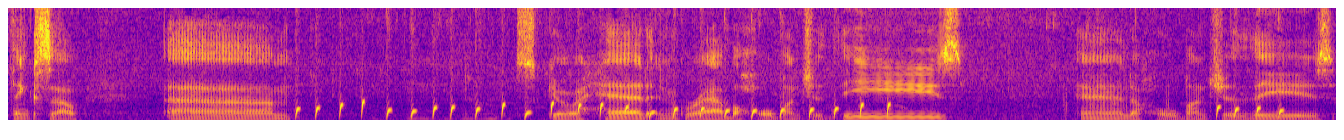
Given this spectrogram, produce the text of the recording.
think so. Um, let's go ahead and grab a whole bunch of these and a whole bunch of these.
